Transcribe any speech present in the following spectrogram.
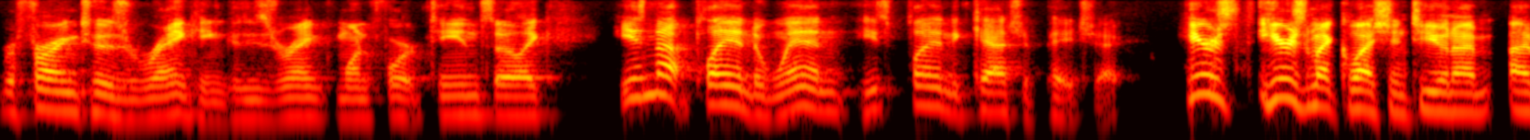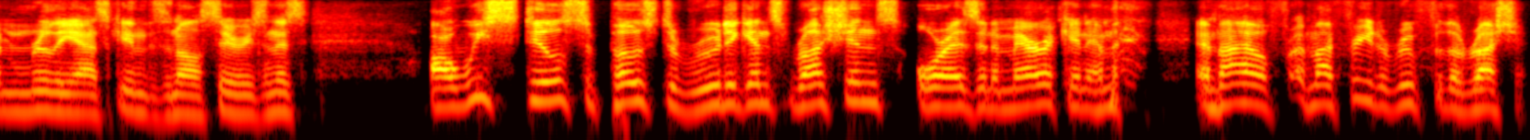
referring to his ranking because he's ranked 114. So like he's not playing to win. He's playing to catch a paycheck. Here's here's my question to you, and I'm I'm really asking this in all seriousness. Are we still supposed to root against Russians, or as an American, am am I am I free to root for the Russian?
